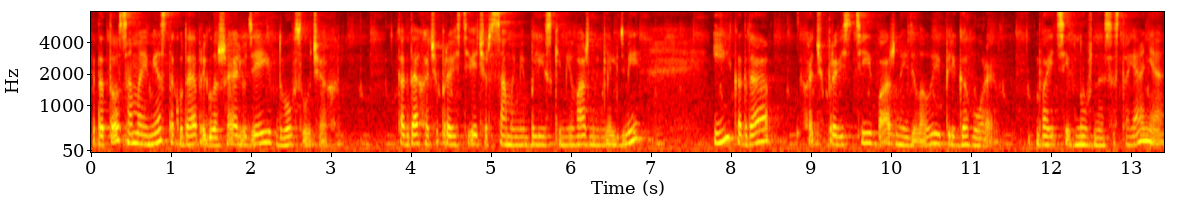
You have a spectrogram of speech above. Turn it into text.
Это то самое место, куда я приглашаю людей в двух случаях. Когда хочу провести вечер с самыми близкими и важными мне людьми, и когда хочу провести важные деловые переговоры, войти в нужное состояние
